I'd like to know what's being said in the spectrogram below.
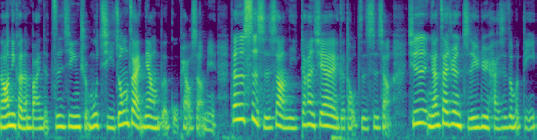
然后你可能把你的资金全部集中在那样的股票上面。但是事实上，你看。现在一个投资市场，其实你看债券值利率还是这么低，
